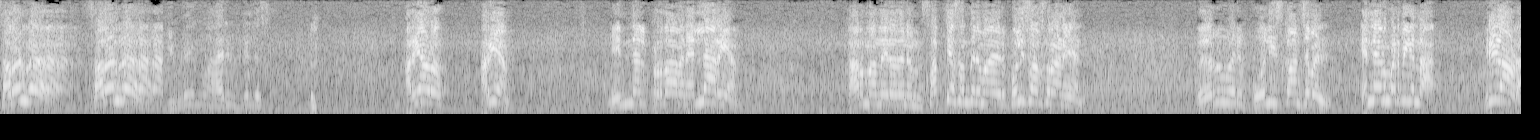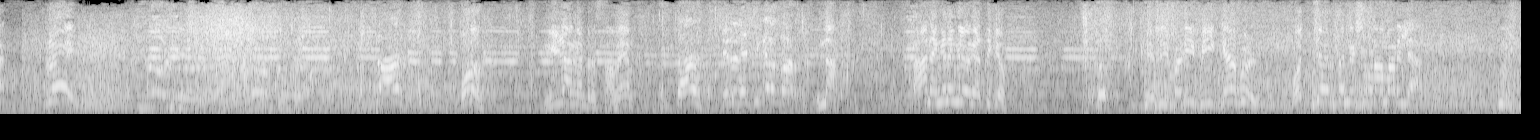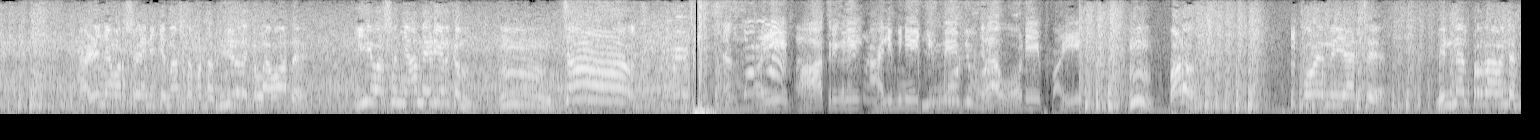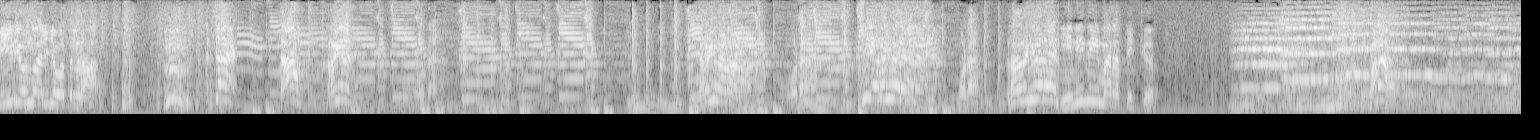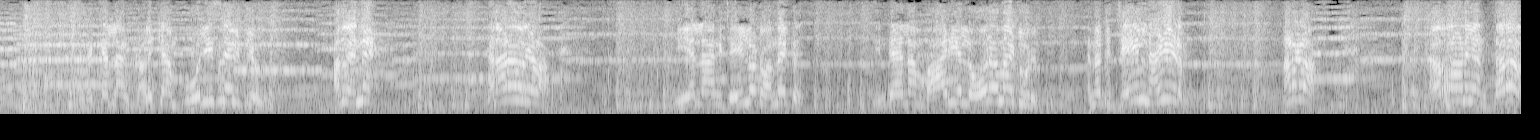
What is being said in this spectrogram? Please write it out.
surrender surrender ഇവിടെയൊന്നും ആരും ഇല്ലല്ലോ സാർ അറിയാമോ അറിയാം. മിന്നൽ പ്രതാപൻ എല്ലാം അറിയാം. കർമ്മനിരതനും സത്യസന്ധനുമായ ഒരു പോലീസ് ഓഫീസറാണ് ഞാൻ. വെറും ഒരു പോലീസ് കോൺസ്റ്റബിൾ എന്നെ ഒന്നും പഠിപ്പിക്കണ്ട. ഇരിടാ അവിടെ. വീഴാൻ കണ്ടൊരു സമയം. ഇന്നാ. താൻ എങ്ങനെങ്കിലും എത്തിക്കോ. എവരിബഡി ബി കെയർഫുൾ ഒറ്റ ഒരുത്തം രക്ഷപ്പെടാൻ പാടില്ല. കഴിഞ്ഞ വർഷം എനിക്ക് നഷ്ടപ്പെട്ട ധീരതയ്ക്കുള്ള അവാർഡ്. ഈ വർഷം ഞാൻ നേടിയെടുക്കും. ഉം, ചാർജ്! പഴയ പാത്രങ്ങളിൽ അലുമിനിയം ചിമ്മേ പിത്തള ഓടെ പഴയ ഉം, പാടോ പോയെന്ന് വിചാരിച്ച് മിന്നൽ പ്രതാപന്റെ വീഡിയോ ഒന്നും അലിഞ്ഞു പോകത്തില്ലടാ. ഇറങ്ങാൻ. ഇറങ്ങി വരാൻ. ഇനി നീ മരത്തിൽ കയറും. നിനക്കെല്ലാം കളിക്കാൻ പോലീസിനെ കിട്ടിയുള്ളൂ. അത് എന്നെ. ഞാൻ ആരാ അറിയണം? നീയെല്ലാം അങ്ങ് ജയിലിലോട്ട് വന്നേക്ക്. നിന്റെ എല്ലാം ഭാര്യയല്ല ഓരോന്നായിട്ട് വരും എന്നിട്ട് ജയിലിന് അഴിയിടും നടക്കടാ. ടെററാണ് ഞാൻ. ടെറർ.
